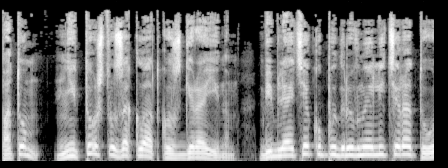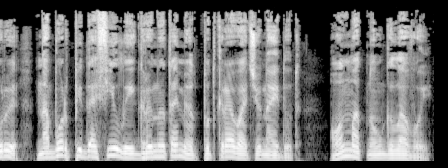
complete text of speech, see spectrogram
Потом не то что закладку с героином, библиотеку подрывной литературы, набор педофила и гранатомет под кроватью найдут. Он мотнул головой.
